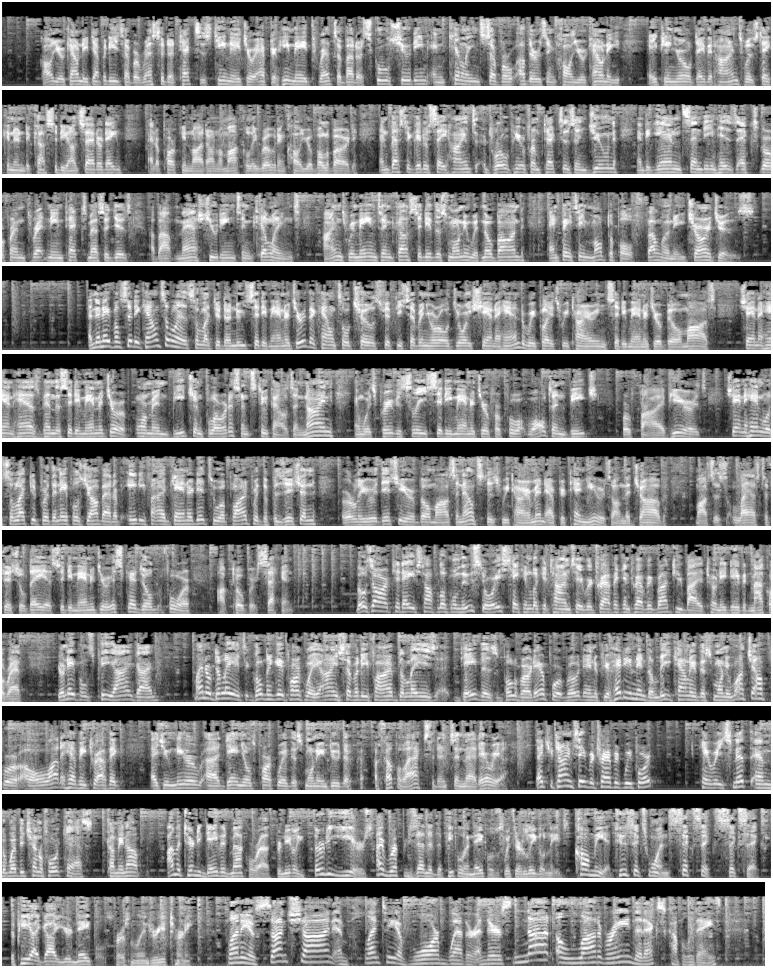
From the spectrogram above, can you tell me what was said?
Collier County deputies have arrested a Texas teenager after he made threats about a school shooting and killing several others in Collier County. 18-year-old David Hines was taken into custody on Saturday at a parking lot on Immokalee Road and Collier Boulevard. Investigators say Hines drove here from Texas in June and began sending his ex-girlfriend threatening text messages about mass shootings and killings. Hines remains in custody this morning with no bond and facing multiple felony charges. And the Naples City Council has selected a new city manager. The council chose 57-year-old Joyce Shanahan to replace retiring city manager Bill Moss. Shanahan has been the city manager of Ormond Beach in Florida since 2009 and was previously city manager for Fort Walton Beach for five years. Shanahan was selected for the Naples job out of 85 candidates who applied for the position. Earlier this year, Bill Moss announced his retirement after 10 years on the job. Moss's last official day as city manager is scheduled for October 2nd. Those are today's top local news stories. Taking a look at time saver traffic and traffic brought to you by attorney David McElrath. Your Naples PI guide. Minor delays at Golden Gate Parkway, I-75 delays Davis Boulevard Airport Road. And if you're heading into Lee County this morning, watch out for a lot of heavy traffic as you near uh, Daniels Parkway this morning due to a couple accidents in that area. That's your time saver traffic report. Harry Smith and the Weather Channel forecast coming up. I'm attorney David McElrath. For nearly 30 years, I've represented the people in Naples with their legal needs. Call me at 261-6666. The PI guy, your Naples personal injury attorney. Plenty of sunshine and plenty of warm weather. And there's not a lot of rain the next couple of days.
